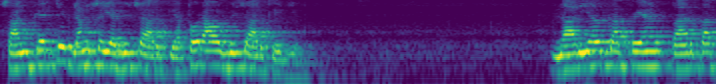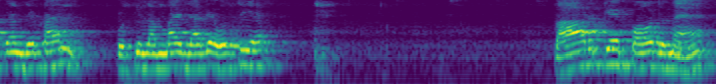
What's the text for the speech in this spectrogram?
सांकेतिक ढंग से यह विचार किया। थोड़ा और विचार कीजिए। नारियल का पेड़, तार का पेड़ देखा है ना? उसकी लंबाई ज़्यादा होती है। तार के पौध में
